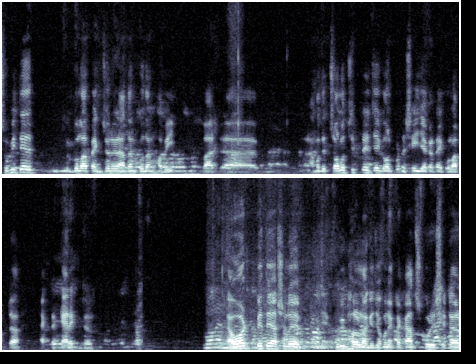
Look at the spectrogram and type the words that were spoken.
ছবিতে গোলাপ একজনের আদান প্রদান হবেই। বাট আমাদের চলচ্চিত্রের যে গল্পটা, সেই জায়গাটায় গোলাপটা একটা ক্যারেক্টার অ্যাওয়ার্ড পেতে আসলে খুবই ভালো লাগে। যখন একটা কাজ করে, সেটার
